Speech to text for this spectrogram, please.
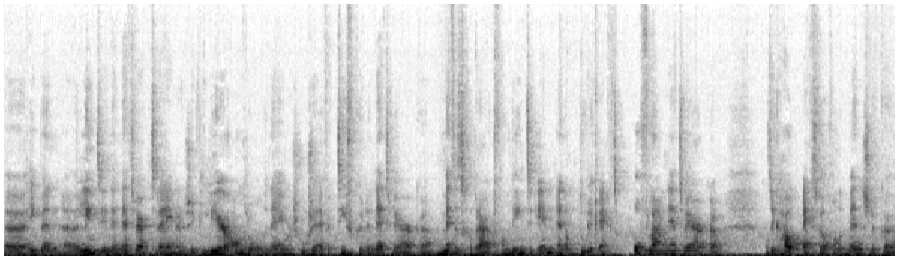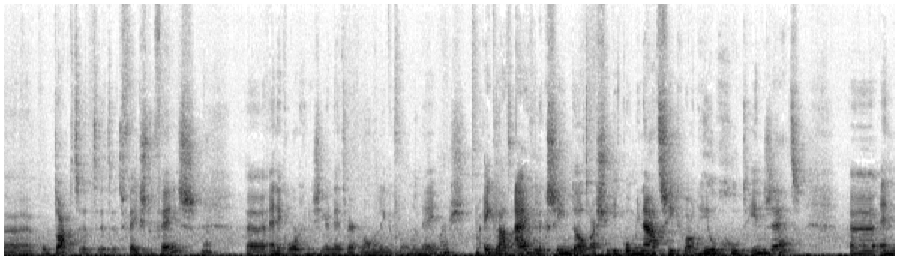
Uh, ik ben uh, LinkedIn en netwerktrainer, dus ik leer andere ondernemers hoe ze effectief kunnen netwerken met het gebruik van LinkedIn. En dan bedoel ik echt offline netwerken. Want ik hou echt wel van het menselijke contact, het face-to-face. Ja. Uh, en ik organiseer netwerkwandelingen voor ondernemers. Ik laat eigenlijk zien dat als je die combinatie gewoon heel goed inzet, uh, en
